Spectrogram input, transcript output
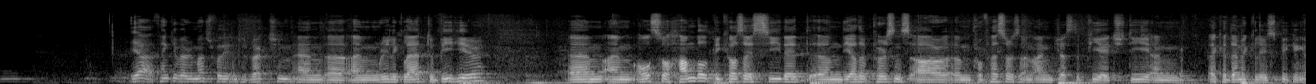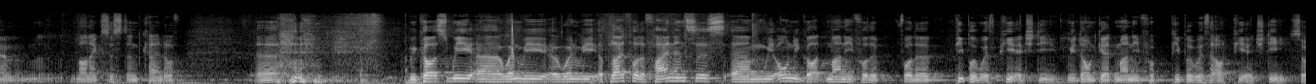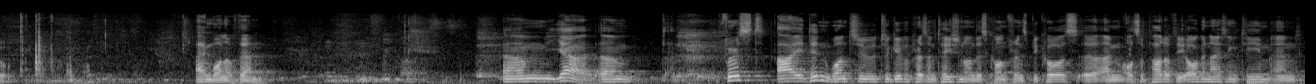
Um, yeah, thank you very much for the introduction, and uh, I'm really glad to be here. Um, I'm also humbled because I see that um, the other persons are um, professors and I'm just a PhD. I'm academically speaking, I'm non-existent kind of. Uh, because we, uh, when we uh, when we applied for the finances, um, we only got money for the for the people with PhD. We don't get money for people without PhD. So I'm one of them. Um, yeah. Um, first, I didn't want to, to give a presentation on this conference because uh, I'm also part of the organizing team and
